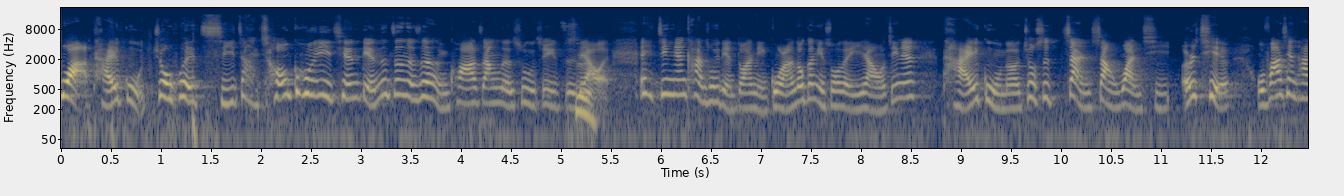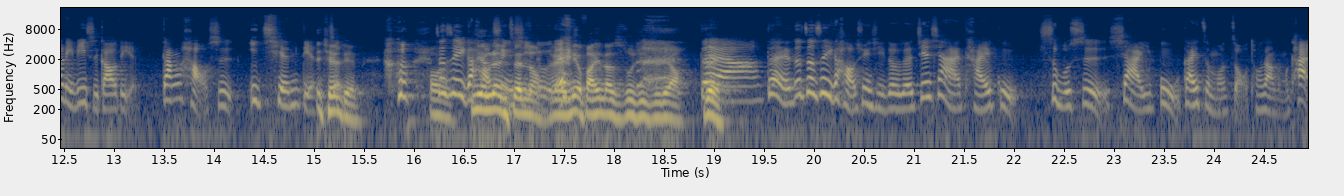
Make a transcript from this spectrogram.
哇，台股就会起涨超过一千点，那真的是很夸张的数据资料，哎，哎，今天看出一点端倪，果然都跟你说的一样，我今天台股呢就是站上万七，而且我发现它离历史高点刚好是一千点，一千点，这是一个好讯息，对不对？你有发现到是数据资料？对啊，对，那这是一个好讯息，对不对？接下来台股是不是下一步该怎么走？头长怎么看？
